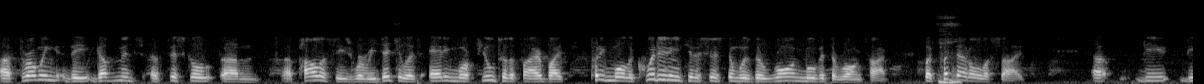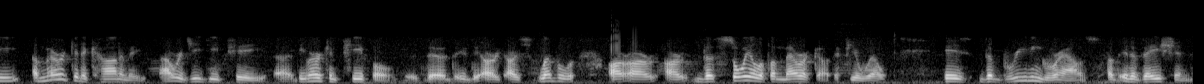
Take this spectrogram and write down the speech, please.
Uh, throwing the government's uh, fiscal um, uh, policies were ridiculous. Adding more fuel to the fire by putting more liquidity into the system was the wrong move at the wrong time. But put that all aside. Uh, the the American economy, our GDP, uh, the American people, the, the, the, our, our level, our, our, our the soil of America, if you will, is the breeding grounds of innovation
